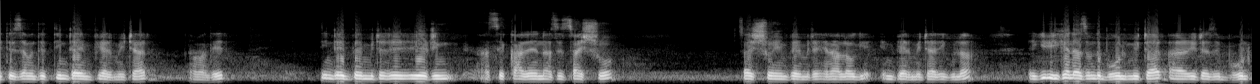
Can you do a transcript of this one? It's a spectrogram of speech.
এতেছে আমাদের তিনটা এম্পিয়ার মিটার আমাদের। তিনটা এম্পিয়ার মিটারের রেটিং আছে, কারেন্ট আছে চারশো। চারশো ampere meter analogue ampere meter এগুলা এখানে আছে আমাদের ভোল্ট মিটার আর এটা আছে ভোল্ট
